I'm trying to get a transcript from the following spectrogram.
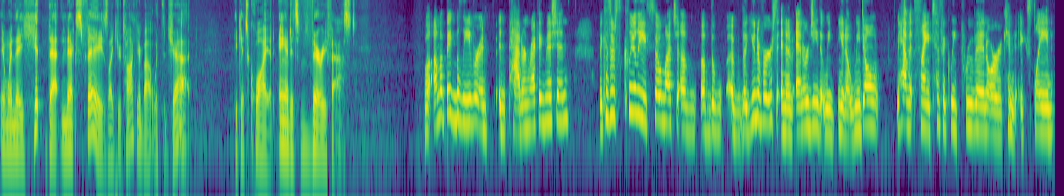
And when they hit that next phase, like you're talking about with the jet, it gets quiet and it's very fast. Well, I'm a big believer in, in pattern recognition because there's clearly so much of, of the of the universe and of energy that we you know we don't we haven't scientifically proven or can explain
